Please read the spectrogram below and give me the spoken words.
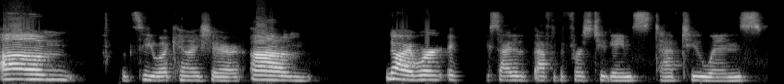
Um, let's see. What can I share? Um, no, I we're excited after the first two games to have two wins.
